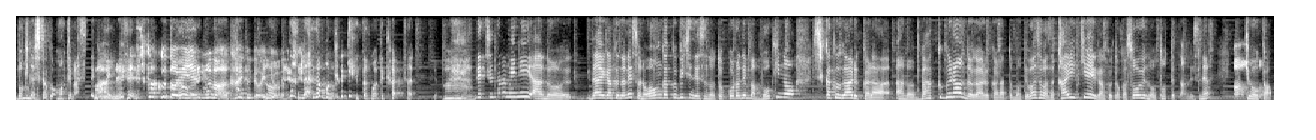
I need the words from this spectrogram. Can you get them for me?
簿記の資格を持ってますって。まあね 資格と言えるものは書いといた方がいいよね。何でも書けと思って書いたんですよ。うん。でちなみにあの大学のねその音楽ビジネスのところで、まあ、簿記の資格があるからあのバックグラウンドがあるからと思ってわざわざ会計学とかそういうのを取ってたんですね。あ。教科を。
